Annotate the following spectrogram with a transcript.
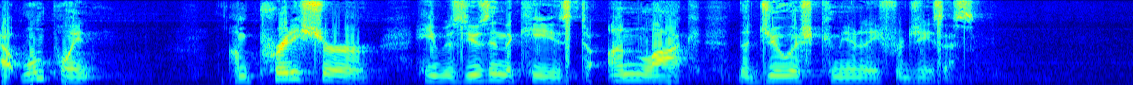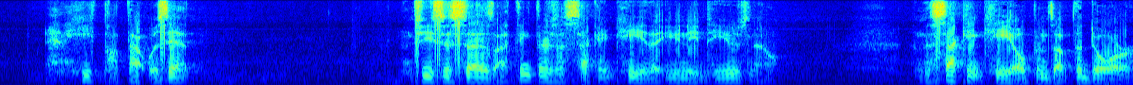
at one point, I'm pretty sure he was using the keys to unlock the Jewish community for Jesus. And he thought that was it. Jesus says, I think there's a second key that you need to use now. And the second key opens up the door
